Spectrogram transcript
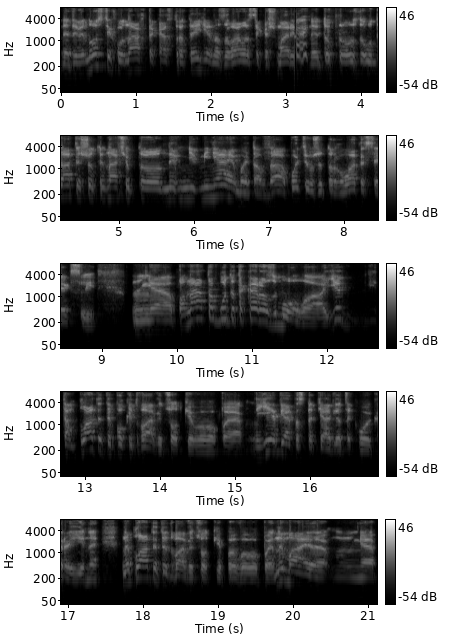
90-х у нас така стратегія називалася кошмарі. Тобто, удати, що ти, начебто, не невміняємий там, да, а потім вже торгуватися як слід. Е, По НАТО буде така розмова. Є там платите поки 2% ВВП. Є п'ята стаття для такої країни. Не платите 2% ВВП. Немає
